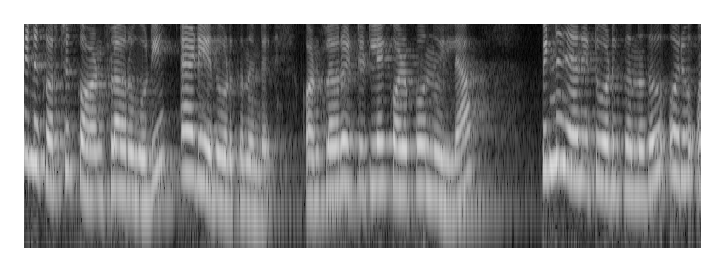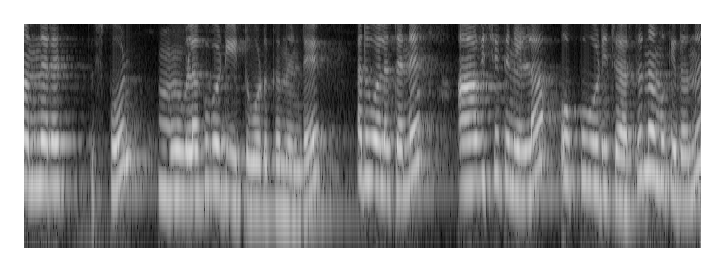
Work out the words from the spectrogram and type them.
പിന്നെ കുറച്ച് കോൺഫ്ലവർ കൂടി ആഡ് ചെയ്ത് കൊടുക്കുന്നുണ്ട്. കോൺഫ്ലവർ ഇട്ടിട്ടില്ലേ കുഴപ്പമൊന്നുമില്ല. പിന്നെ ഞാൻ ഇട്ട് കൊടുക്കുന്നത് ഒരു ഒന്നര സ്പൂൺ മുളക് പൊടി ഇട്ട് കൊടുക്കുന്നുണ്ട്. അതുപോലെ തന്നെ ആവശ്യത്തിനുള്ള ഉപ്പ് കൂടി ചേർത്ത് നമുക്കിതൊന്ന്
